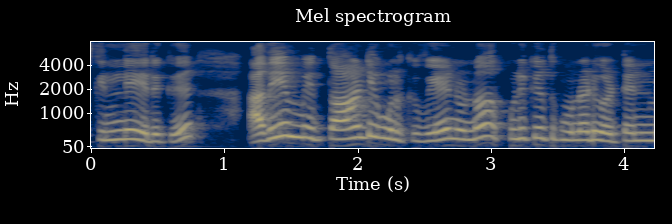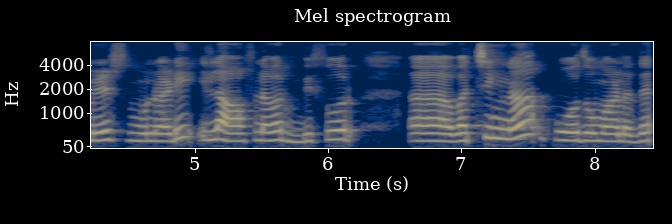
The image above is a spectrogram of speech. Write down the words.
ஸ்கின்லேயே இருக்குது அதையும் தாண்டி உங்களுக்கு வேணும்னா குளிக்கிறதுக்கு முன்னாடி ஒரு டென் மினிட்ஸ் முன்னாடி இல்லை ஆஃப் அன் ஹவர் பிஃபோர் வச்சிங்கன்னா போதுமானது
